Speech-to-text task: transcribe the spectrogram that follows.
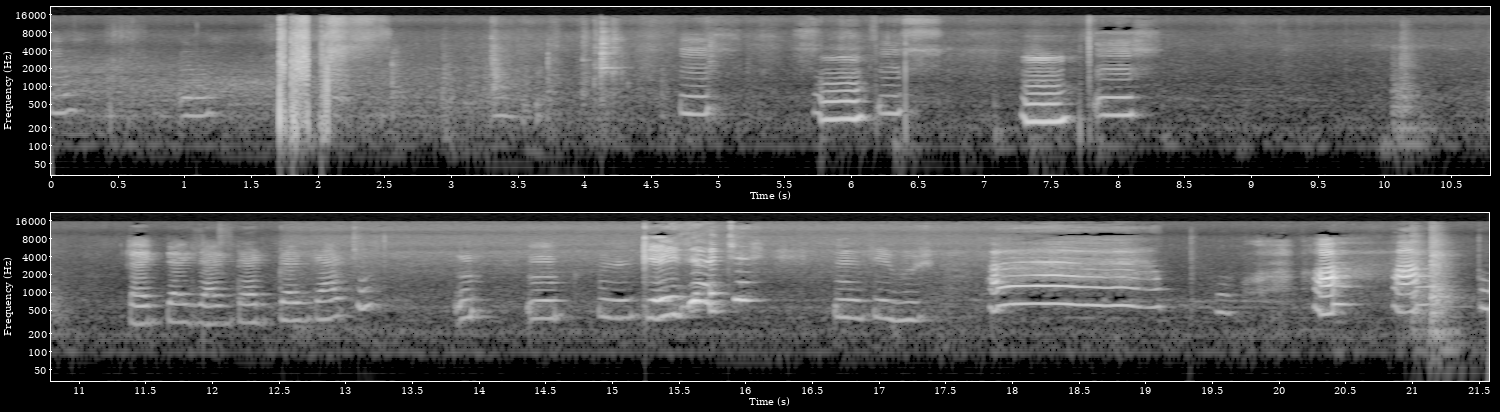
อืมอืมอืม อืม อืม อืม อืมได้ได้ได้ได้ได้ได้อืมอืมอืมได้ได้ได้อืมอืมอ่าปูอ่าอ่าปู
